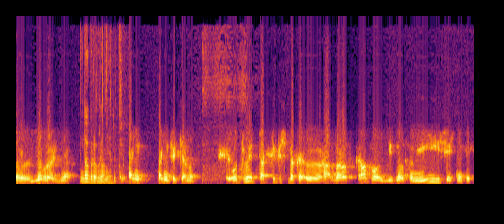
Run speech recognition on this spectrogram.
Е, Доброго дня. Доброго дня. Пані, пані Тетяно, от ви так тільки що так е, гарно розказували відносно місячники.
